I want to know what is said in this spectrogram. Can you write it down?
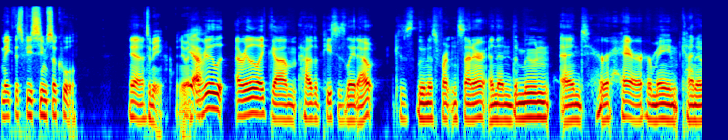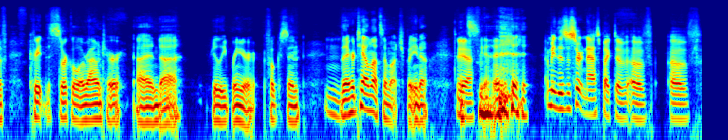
make this piece seem so cool Yeah. to me. Anyway, Yeah. I really, I really like um how the piece is laid out because Luna's front and center, and then the moon and her hair, her mane, kind of create this circle around her and uh, really bring your focus in. The, her tail, not so much, but you know, Yeah. yeah. I mean, there's a certain aspect of of of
